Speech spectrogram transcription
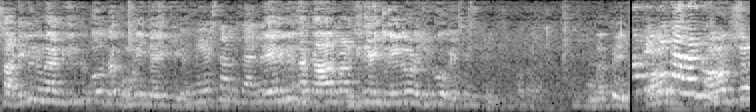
ਸਾਡੀ ਵੀ ਨੁਮਾਇੰਦਗੀ ਉਹ ਹੋਣੀ ਚਾਹੀਦੀ ਹੈ ਮੇਰ ਸਾਹਿਬ ਇਜਾਜ਼ਤ ਇਹ ਵੀ ਸਰਕਾਰ ਬਣ ਗਈ ਤੇ ਅਸੀਂ ਜਲੀਲ ਹੋਣੇ ਸ਼ੁਰੂ ਹੋ ਗਏ ਮੈਂ ਭੇਜ ਕਾਉਂਸਲ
